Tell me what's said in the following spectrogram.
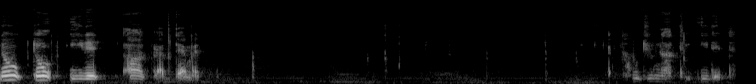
No, don't eat it. Ah, oh, god damn it. I told you not to eat it.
